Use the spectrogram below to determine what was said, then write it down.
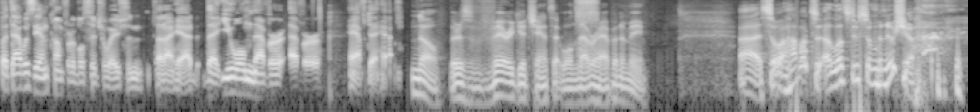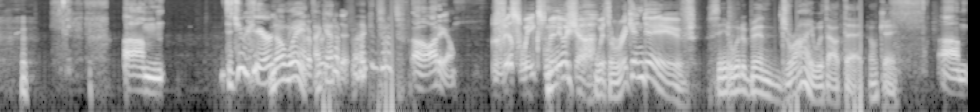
but that was the uncomfortable situation that I had that you will never ever have to have. No, there's a very good chance that will never happen to me. Uh, so how about uh, let's do some minutia? Um, did you hear? no, wait, I got it. I can, Oh, audio. This week's Minutia with Rick and Dave. see, it would have been dry without that. Okay. Um,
